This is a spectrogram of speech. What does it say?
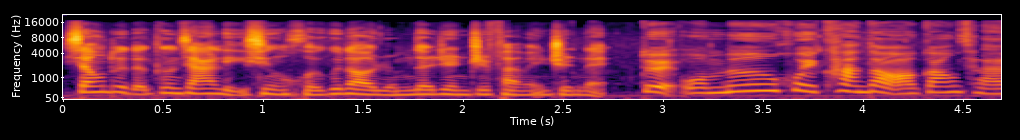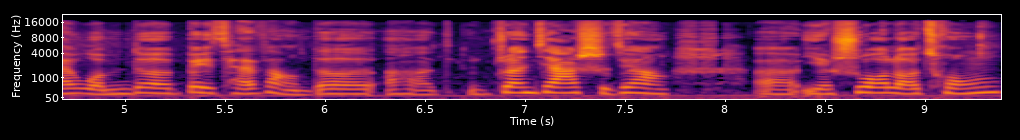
相对的更加理性，回归到人们的认知范围之内。对，我们会看到啊，刚才我们的被采访的呃、专家，实际上呃也说了，从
